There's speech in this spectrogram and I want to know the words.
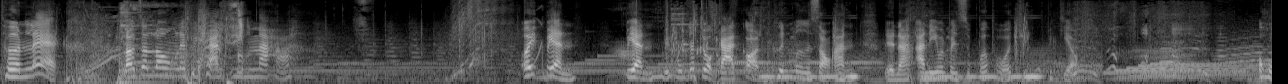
เทิร์นแรก เราจะลงเลพิชันอิมนะคะ เอ้ย เปลี่ยน เปลี่ยน มีฟุ้งกระจวกการ์ดก่อน ขึ้นมือ2อัน เดี๋ยวนะ อันนี้มันเป็นซูเปอร์พาวเวอร์ทริไม่เกี่ยว โอ้โห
